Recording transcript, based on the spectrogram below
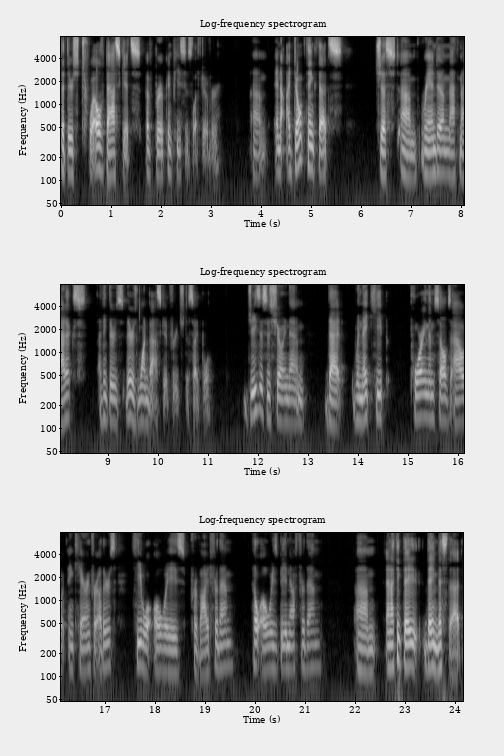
that there's 12 baskets of broken pieces left over. Um, and I don't think that's just um, random mathematics. I think there's there's one basket for each disciple. Jesus is showing them that when they keep pouring themselves out and caring for others, He will always provide for them. He'll always be enough for them. Um, and I think they they miss that.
